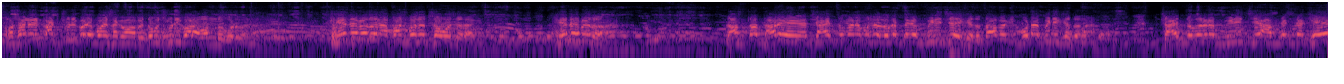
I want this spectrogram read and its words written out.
শ্মশানের কাঠ চুরি করে পয়সা কামাবে, তবু চুরি করা বন্ধ করবে না। খেতে পেতো না পাঁচ বছর, ছ বছর আগে। খেতে পেতো না। রাস্তার ধারে চায়ের দোকানে বসে লোকের থেকে বিড়ি চেয়ে খেত, তা বাকি গোটা বিড়ি খেত না? চায়ের দোকানে বিড়ি চেয়ে অর্ধেকটা খেয়ে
